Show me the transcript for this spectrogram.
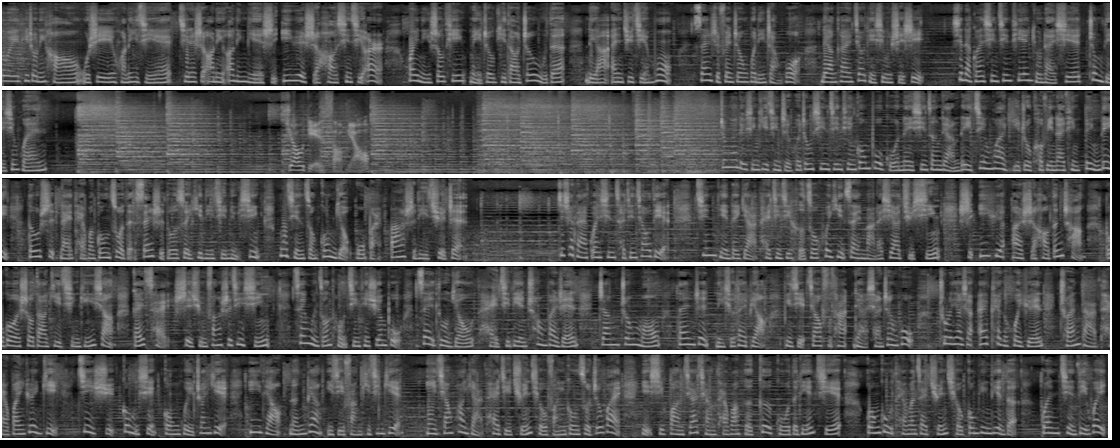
各位听众您好，我是黄丽杰，今天是二零二零年十一月十号星期二，欢迎您收听每周一到周五的两岸安居节目，三十分钟为您掌握两岸焦点新闻时事。先来关心今天有哪些重点新闻？焦点扫描。中央流行疫情指挥中心今天公布，国内新增两例境外移入 COVID-19 病例，都是来台湾工作的三十多岁印尼籍女性。目前总共有五百八十例确诊。接下来关心财经焦点，今年的亚太经济合作会议在马来西亚举行，十一月二十号登场。不过受到疫情影响，改采视讯方式进行。蔡英文总统今天宣布，再度由台积电创办人张忠谋担任领袖代表，并且交付他两项任务，除了要向 IPAC 会员传达台湾愿意继续贡献工卫专业、医疗、能量以及防疫经验。以强化亚太及全球防疫工作之外，也希望加强台湾和各国的连结，巩固台湾在全球供应链的关键地位。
